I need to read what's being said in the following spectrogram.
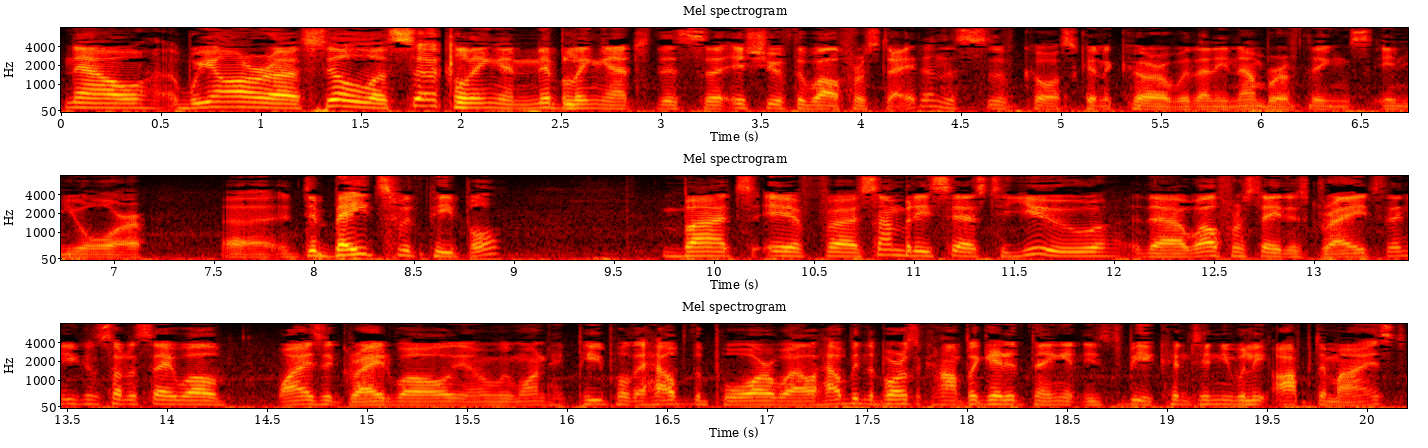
Now, we are uh, still uh, circling and nibbling at this uh, issue of the welfare state, and this, of course, can occur with any number of things in your uh, debates with people. But if uh, somebody says to you the welfare state is great, then you can sort of say, well, why is it great? Well, you know, we want people to help the poor. Well, helping the poor is a complicated thing. It needs to be continually optimized.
